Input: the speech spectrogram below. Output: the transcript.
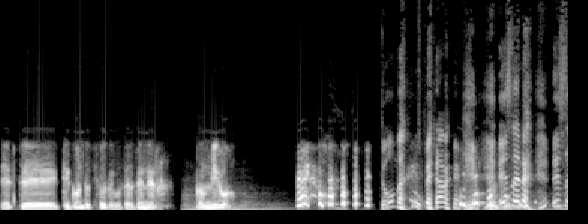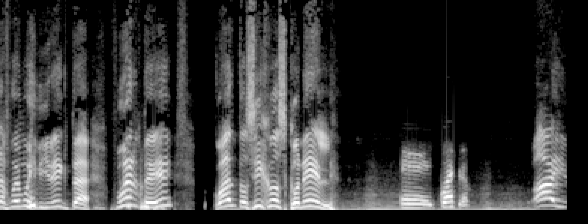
este, ¿qué cuántos hijos te gustaría tener conmigo? Toma, espérame. Esa, no- esa fue muy directa. Fuerte, ¿eh? ¿Cuántos hijos con él? eh, cuatro. ¡Ay!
